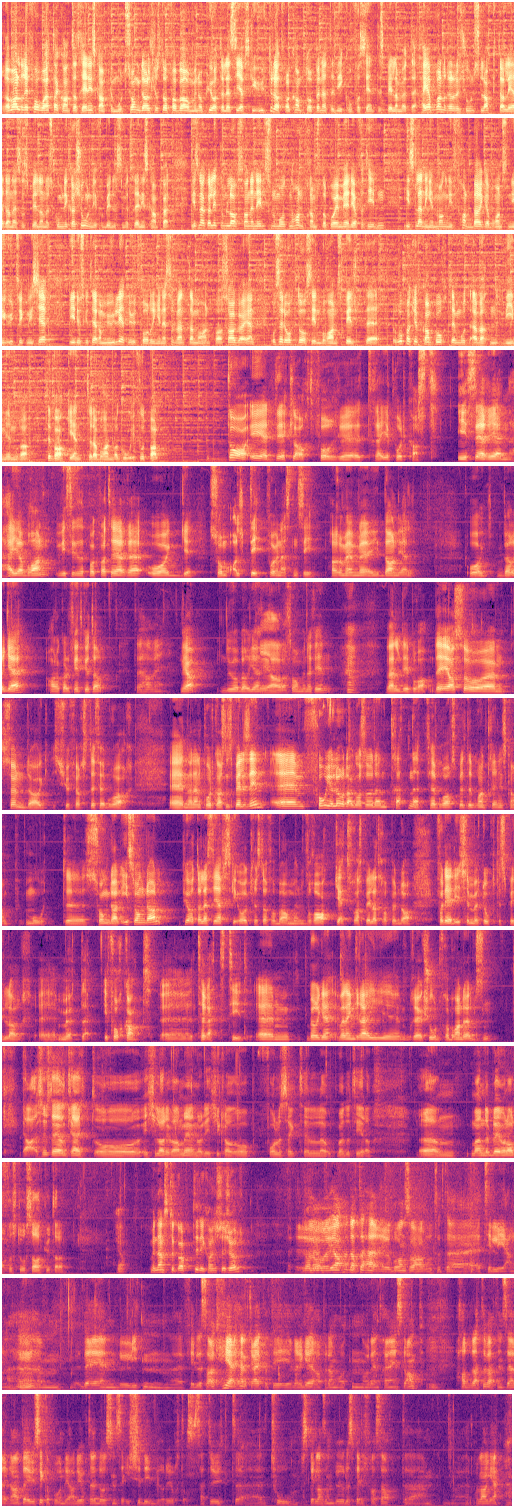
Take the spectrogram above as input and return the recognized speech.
Rabalder i for- og etterkant av treningskampen mot Sogndal. Kristoffer Barmen og Pjotr Lesijevskij utelatt fra kamptoppen etter de kom for sent til spillermøtet. Heia Brann-redaksjonen slakter ledernes og spillernes kommunikasjon i forbindelse med treningskampen. Vi snakker litt om Lars Hanne Nilsen og måten han fremstår på i media for tiden. Islendingen Magni van Berger, Branns nye utviklingssjef. Vi diskuterer mulighetene og utfordringene som venter mannen fra sagaen. Og så er det åtte år siden Brann spilte europacupkamp borte mot Everton. Vi mimrer tilbake igjen til da Brann var god i fotball. Da er det klart for uh, tredje podkast i serien Heia Brann. Vi sitter på Kvarteret, og som alltid, får vi nesten si, har jeg med meg Daniel og Børge. Har dere det fint, gutter? Det har vi. Ja, du og Børge? Ja da. Sommen er fin? Veldig bra. Det er altså um, søndag 21. februar eh, når denne podkasten spilles inn. Eh, forrige lørdag, altså den 13. februar, spilte Brann treningskamp mot Sogndal i Sogndal. Pjotr Lesijevskij og Kristoffer Barmen vraket fra spillertroppen da fordi de ikke møtte opp til spillermøte i forkant eh, til rett tid. Børge, var det en grei eh, reaksjon fra brannledelsen? Ja, jeg syns det er helt greit å ikke la de være med når de ikke klarer å forholde seg til oppmøtetider. Men det ble jo en altfor stor sak ut av det. Ja. Men den skapte de kanskje sjøl? Ja, dette her er jo Brann som har rotet det til igjen. Mm. det er en liten eh, fillesak. Helt, helt greit at de reagerer på den måten når det er en treningskamp. Hadde dette vært en seriekamp, jeg er usikker på om de hadde gjort det. Da syns jeg ikke de burde gjort det. Altså, sette ut uh, to spillere som burde spilt fra start uh, på laget.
